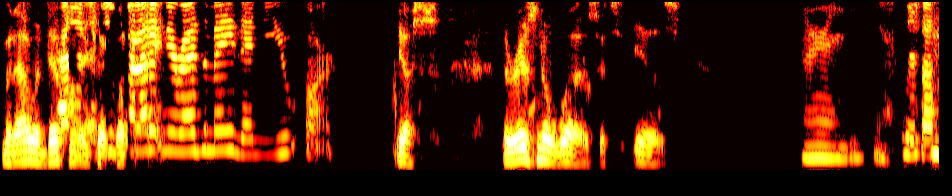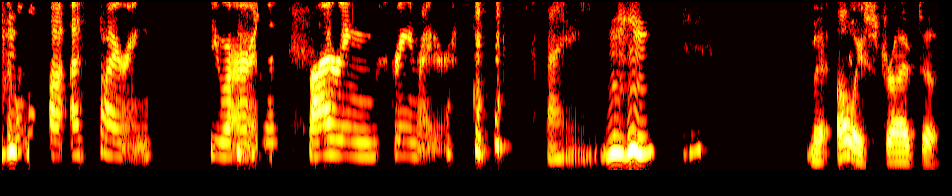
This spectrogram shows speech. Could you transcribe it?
but I would Got definitely it. If check. you've Out. got it in your resume, then you are. Yes, there is no was. It's is. Alrighty, yeah. There's also aspiring. So you are an aspiring screenwriter. aspiring. but always strive to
